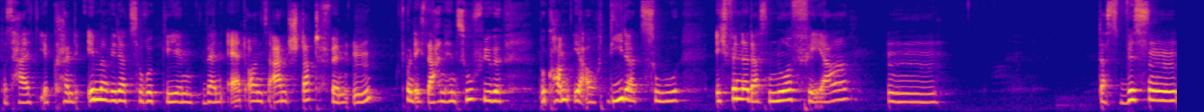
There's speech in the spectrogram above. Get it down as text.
Das heißt, ihr könnt immer wieder zurückgehen, wenn Add-ons an stattfinden und ich Sachen hinzufüge, bekommt ihr auch die dazu. Ich finde das nur fair, mm, das Wissen,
